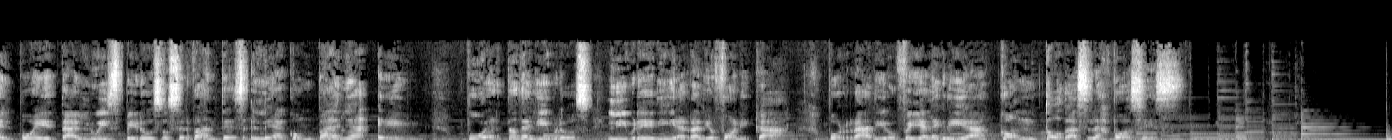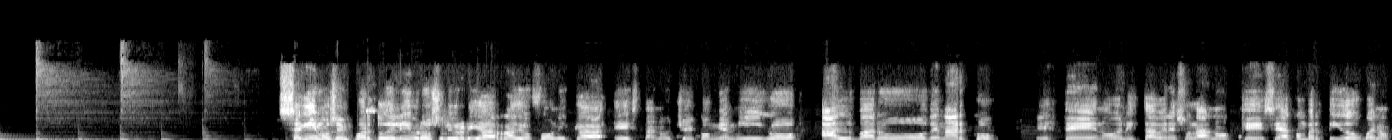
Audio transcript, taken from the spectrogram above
El poeta Luis Peroso Cervantes le acompaña en Puerto de Libros, Librería Radiofónica, por Radio Fe y Alegría, con todas las voces. Seguimos en Puerto de Libros, Librería Radiofónica, esta noche con mi amigo Álvaro de Marco, este novelista venezolano que se ha convertido, bueno,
